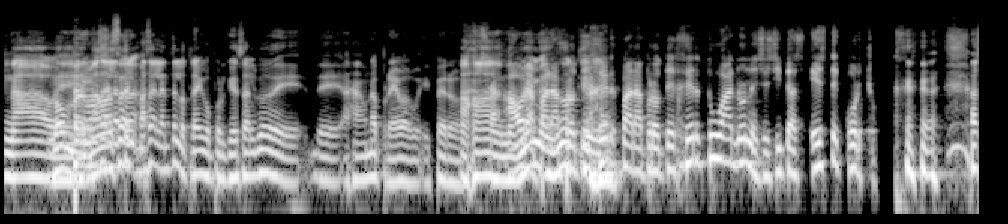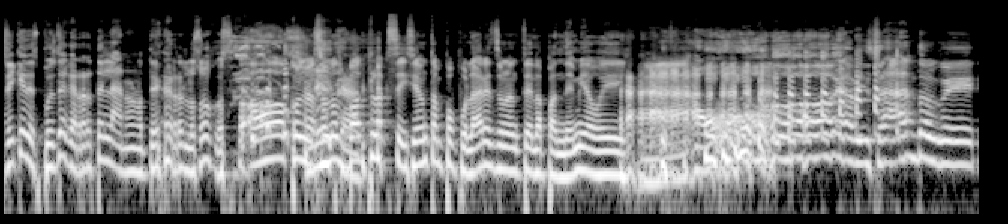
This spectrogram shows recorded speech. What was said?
No, No, güey. Pero Nada más, más adelante, era- más adelante lo traigo porque es algo de, de ajá, una prueba, güey. Pero Ajá, en los ahora memes, para ¿no? proteger, para proteger tu ano necesitas este corcho. así que después de agarrarte el ano, no te agarras los ojos. Oh, con razón los butt plugs se hicieron tan populares durante la pandemia, güey. Ah, oh, avisando, güey.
